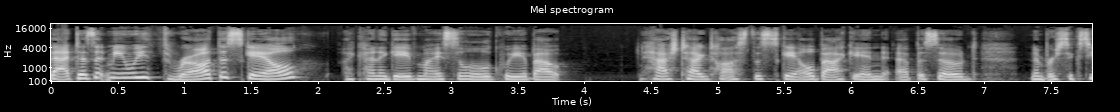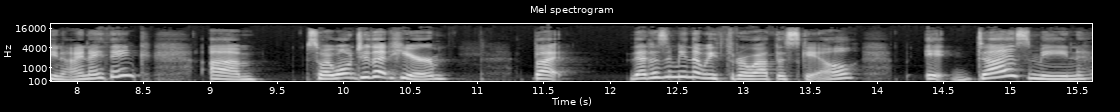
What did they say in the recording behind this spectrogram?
That doesn't mean we throw out the scale. I kind of gave my soliloquy about hashtag toss the scale back in episode number 69, I think. Um, so I won't do that here, but that doesn't mean that we throw out the scale. It does mean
